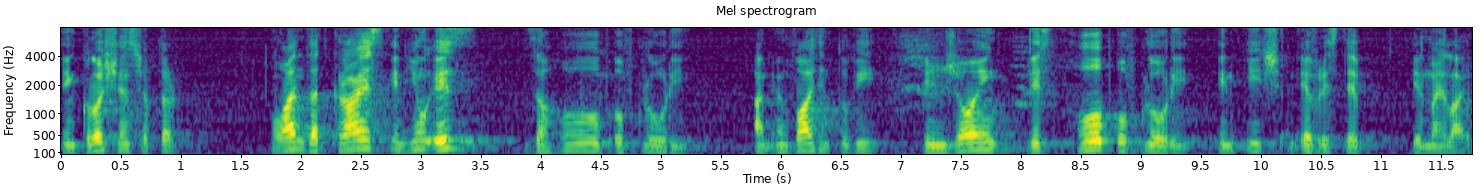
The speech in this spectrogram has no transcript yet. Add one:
in Colossians chapter 1 that Christ in you is the hope of glory. I'm invited to be enjoying this hope of glory in each and every step in my life.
